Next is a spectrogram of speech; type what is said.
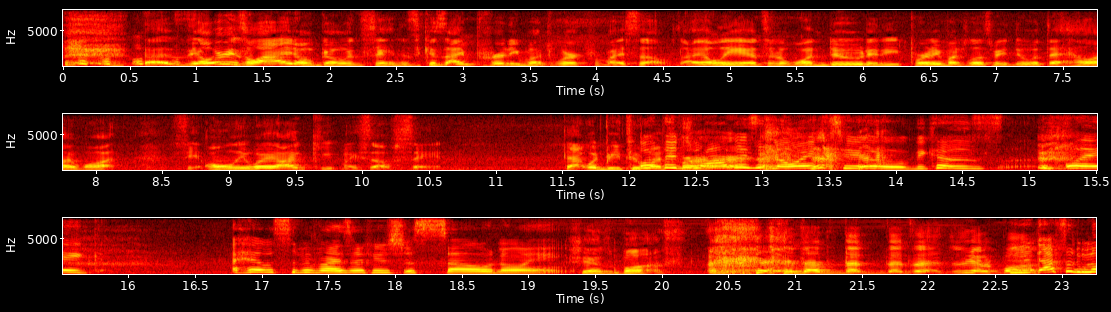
That's the only reason why I don't go insane is because I pretty much work for myself. I only answer to one dude, and he pretty much lets me do what the hell I want. It's the only way I keep myself sane. That would be too But much the for job her. is annoying too because, like, I have a supervisor who's just so annoying. She has a boss. that, that, that's it. She's got a boss. That's annoying.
